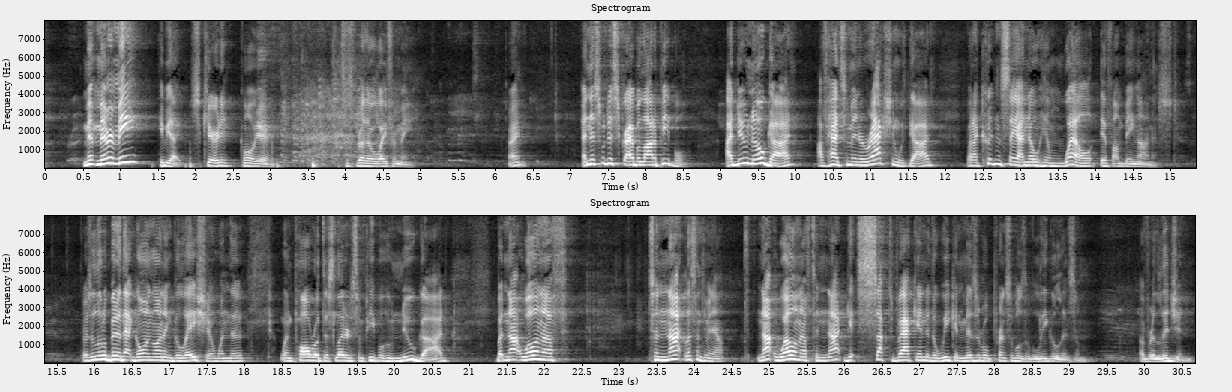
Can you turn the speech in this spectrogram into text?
Remember me? He'd be like, security, come over here this brother away from me. Right? And this would describe a lot of people. I do know God, I've had some interaction with God, but I couldn't say I know him well if I'm being honest. There was a little bit of that going on in Galatia when, the, when Paul wrote this letter to some people who knew God, but not well enough to not, listen to me now, not well enough to not get sucked back into the weak and miserable principles of legalism, of religion.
